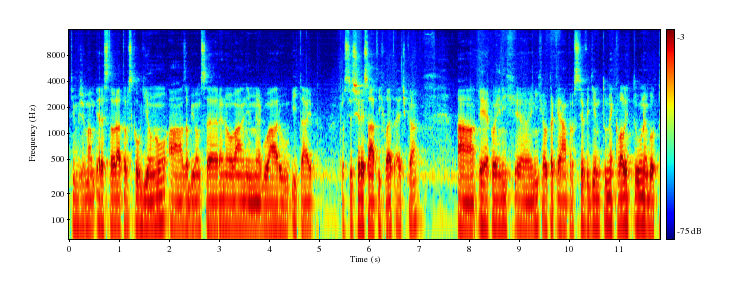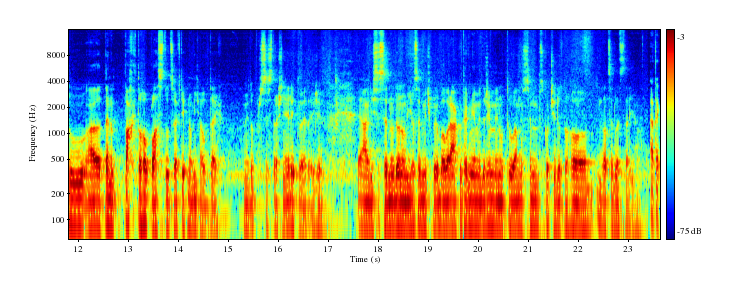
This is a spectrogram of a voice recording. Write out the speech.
tím, že mám i restaurátorskou dílnu a zabývám se renovováním Jaguaru E-Type, prostě z 60. let Ečka, a i jako jiných, eh, jiných aut, tak já prostě vidím tu nekvalitu nebo tu, eh, ten pach toho plastu, co je v těch nových autech. Mě to prostě strašně irituje, takže já když si sednu do nového sedmičkového bavoráku, tak mě vydržím minutu a musím skočit do toho 20 let starého. A tak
